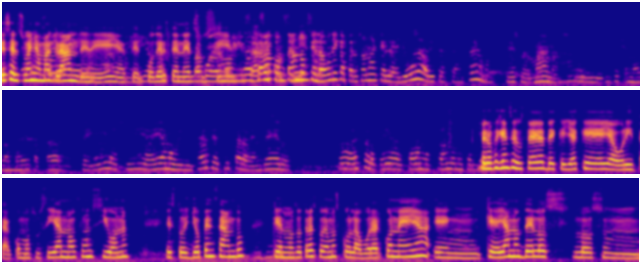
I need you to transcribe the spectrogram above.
Es el sueño más grande ella, de ella, de ella, poder para- tener para su poder silla. Y nos estaba sí contando que la única persona que le ayuda ahorita está enferma. es su hermana. Ajá, Y dice que no la puede sacar seguido, así, a ella movilizarse así para vender todo esto, lo que ella estaba mostrándonos aquí. Pero fíjense ustedes de que ya que ella ahorita, como su silla no funciona, estoy yo pensando que nosotras podemos colaborar con ella en que ella nos dé los, los, mm,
